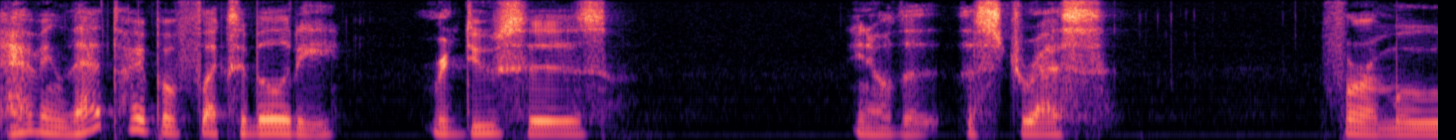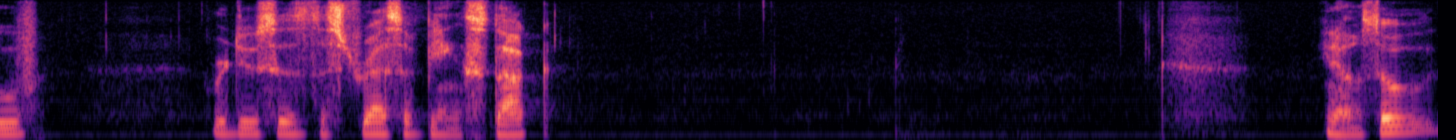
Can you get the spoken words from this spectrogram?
having that type of flexibility reduces you know the the stress for a move reduces the stress of being stuck. You know so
